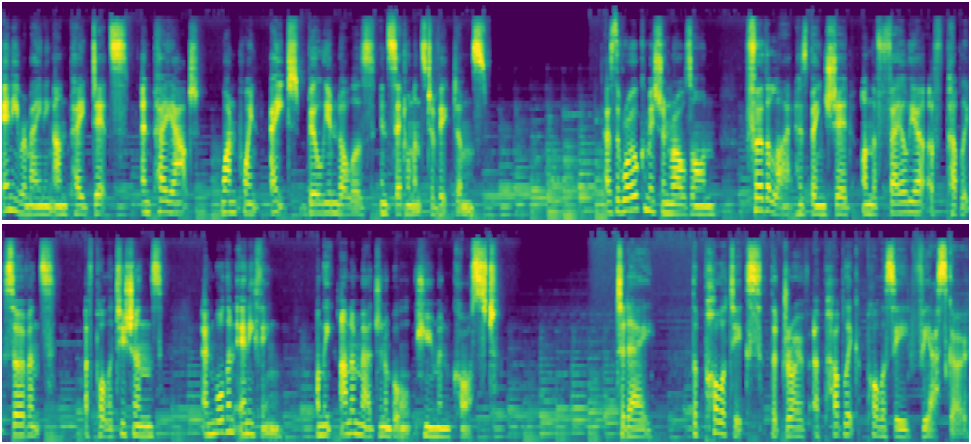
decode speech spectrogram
any remaining unpaid debts and pay out $1.8 billion in settlements to victims. As the Royal Commission rolls on, further light has been shed on the failure of public servants, of politicians, and more than anything, on the unimaginable human cost. Today, the politics that drove a public policy fiasco.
